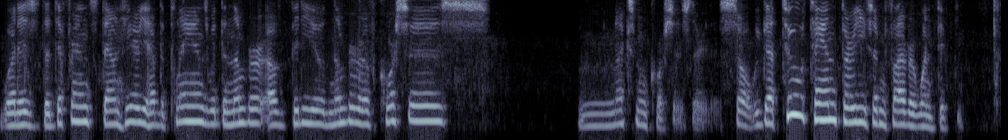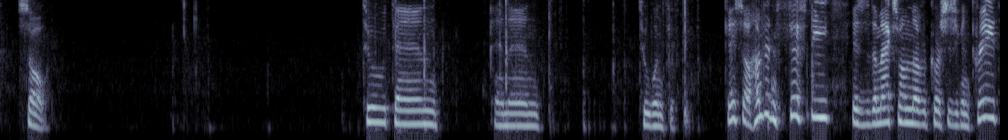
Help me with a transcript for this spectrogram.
what is the difference? Down here you have the plans with the number of video number of courses maximum courses there it is. So we got 2 10 30 75 or 150 so 2 10 and then to 150 okay so 150 is the maximum number of courses you can create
